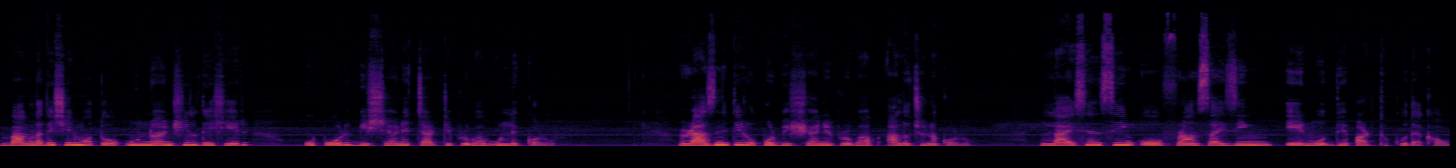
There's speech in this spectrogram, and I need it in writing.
বাংলাদেশের মতো উন্নয়নশীল দেশের উপর বিশ্বায়নের চারটি প্রভাব উল্লেখ করো। রাজনীতির ওপর বিশ্বায়নের প্রভাব আলোচনা করো। লাইসেন্সিং ও ফ্রাঞ্চাইজিং এর মধ্যে পার্থক্য দেখাও।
